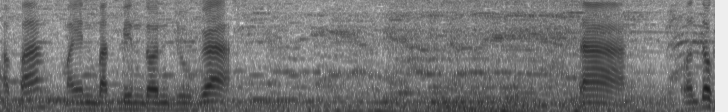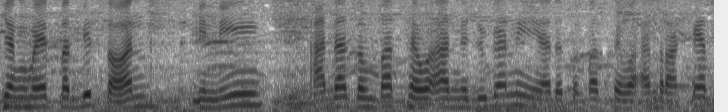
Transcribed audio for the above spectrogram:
apa main badminton juga. Nah untuk yang main badminton ini ada tempat sewaannya juga nih, ada tempat sewaan raket.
